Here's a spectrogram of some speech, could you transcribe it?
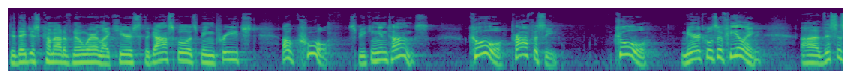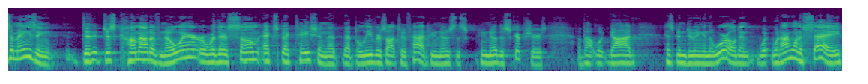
Did they just come out of nowhere like, here's the gospel, it's being preached? Oh, cool. Speaking in tongues. Cool. Prophecy. Cool. Miracles of healing uh, this is amazing. Did it just come out of nowhere, or were there some expectation that, that believers ought to have had who, knows the, who know the scriptures about what God has been doing in the world? And what, what I want to say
